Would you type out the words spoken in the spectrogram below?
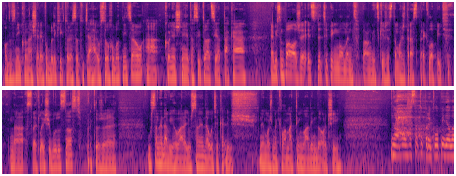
od vzniku našej republiky, ktoré sa tu ťahajú s tou chobotnicou a konečne je tá situácia taká, ja by som povedal, že it's the tipping moment po anglicky, že sa to môže teraz preklopiť na svetlejšiu budúcnosť, pretože už sa nedá vyhovárať, už sa nedá utekať, už nemôžeme klamať tým mladým do očí. No a môže sa to preklopiť ale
